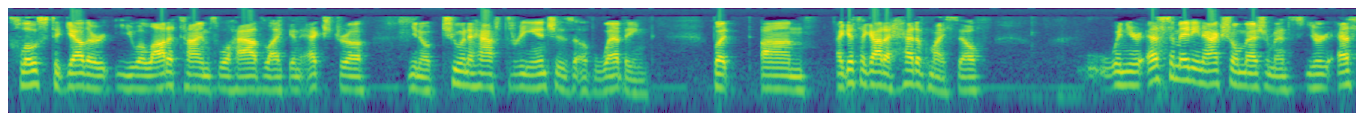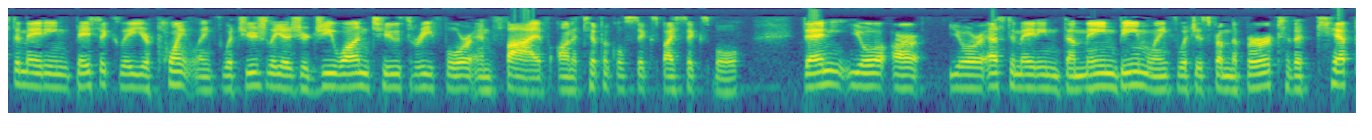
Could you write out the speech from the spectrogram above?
close together, you a lot of times will have like an extra, you know, two and a half, three inches of webbing. But um, I guess I got ahead of myself. When you're estimating actual measurements, you're estimating basically your point length, which usually is your G1, 2, 3, 4, and 5 on a typical 6x6 bull. Then you are you're estimating the main beam length, which is from the burr to the tip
